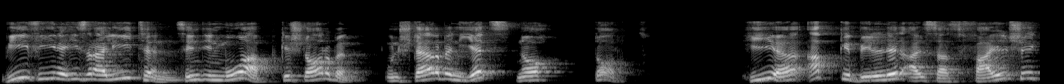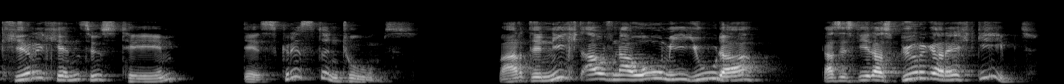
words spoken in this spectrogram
Wie viele Israeliten sind in Moab gestorben und sterben jetzt noch dort? Hier abgebildet als das falsche Kirchensystem des Christentums. Warte nicht auf Naomi, Judah, dass es dir das Bürgerrecht gibt.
